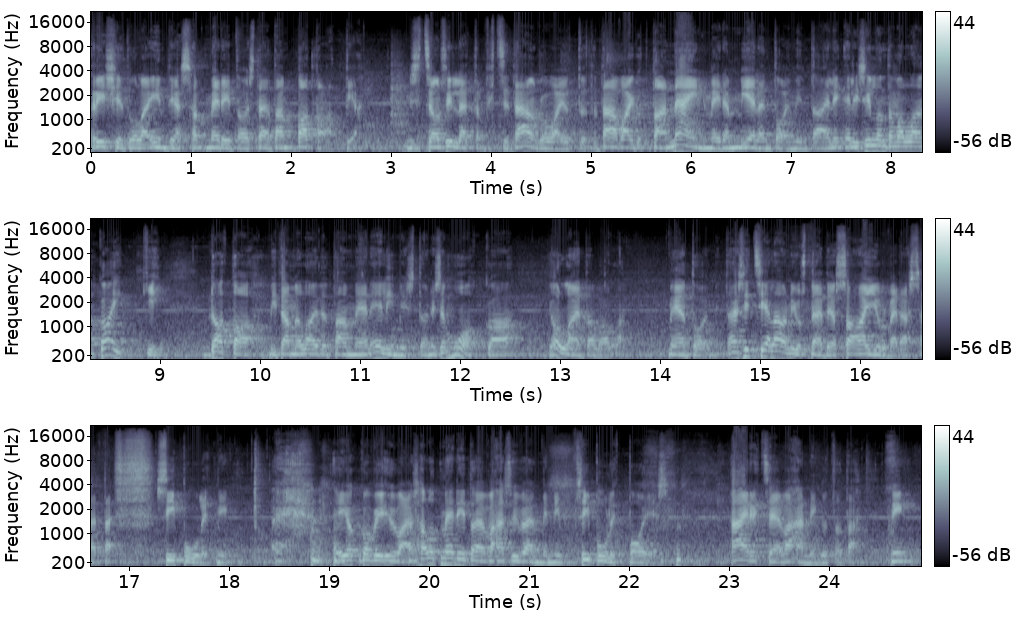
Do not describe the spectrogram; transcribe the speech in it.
rishi tuolla Intiassa meditoi sitä jotain bataattia, niin sitten se on silleen, että vitsi, tämä on kova juttu, että tämä vaikuttaa näin meidän mielentoimintaan. Eli, eli silloin tavallaan kaikki data, mitä me laitetaan meidän elimistöön, niin se muokkaa jollain tavalla meidän toimintaa. Ja sitten siellä on just näitä jossain ajurvedassa, että sipulit, niin eh, ei ole kovin hyvä. Jos haluat meditoida vähän syvemmin, niin sipulit pois. Häiritsee vähän niin kuin tota, niin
